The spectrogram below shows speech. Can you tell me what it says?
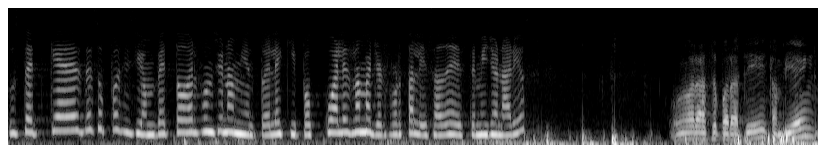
Usted que desde su posición ve todo el funcionamiento del equipo, ¿cuál es la mayor fortaleza de este Millonarios? Un abrazo para ti también.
